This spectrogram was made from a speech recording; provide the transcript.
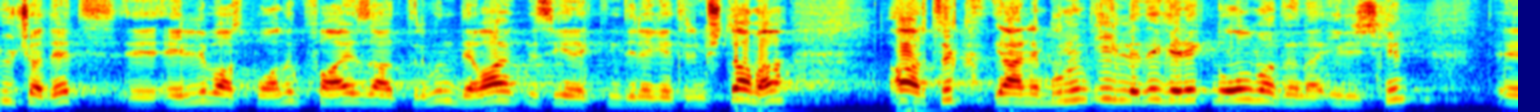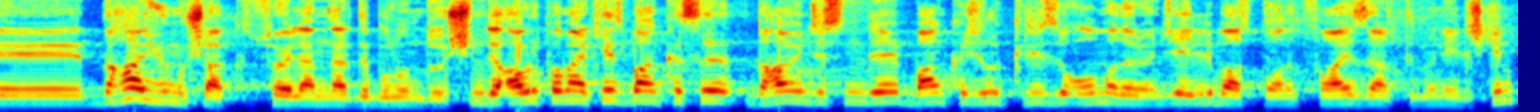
3 adet e, 50 bas puanlık faiz artırımının devam etmesi gerektiğini dile getirmişti ama artık yani bunun ille de gerekli olmadığına ilişkin e, daha yumuşak söylemlerde bulundu. Şimdi Avrupa Merkez Bankası daha öncesinde bankacılık krizi olmadan önce 50 bas puanlık faiz artırımına ilişkin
